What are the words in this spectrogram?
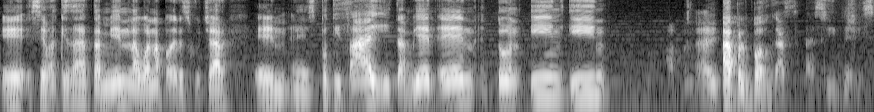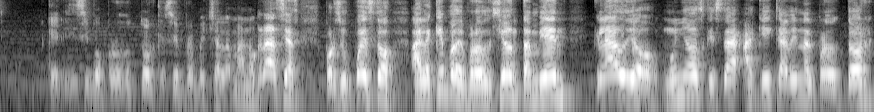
eh, se va a quedar también, la van a poder escuchar en eh, Spotify y también en TuneIn, in Apple Podcast. Así de queridísimo productor que siempre me echa la mano. Gracias, por supuesto, al equipo de producción también, Claudio Muñoz, que está aquí en cabina, el productor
